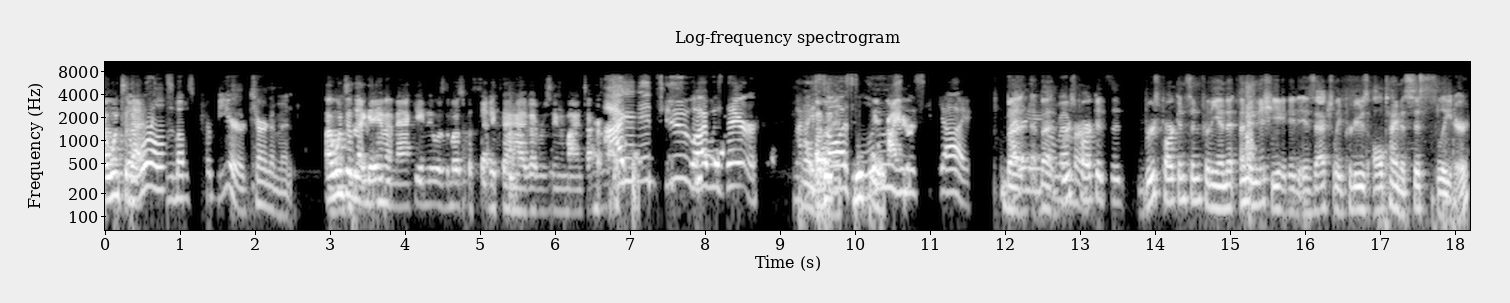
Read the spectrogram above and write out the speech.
I went to The that. world's most premier tournament. I went to that game at Mackey, and it was the most pathetic thing I've ever seen in my entire life. I did too. I was there. I Oh, saw us lose in the CBI. I But didn't even but Bruce. Parkinson Bruce Parkinson for the uninitiated is actually Purdue's all-time assists leader.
